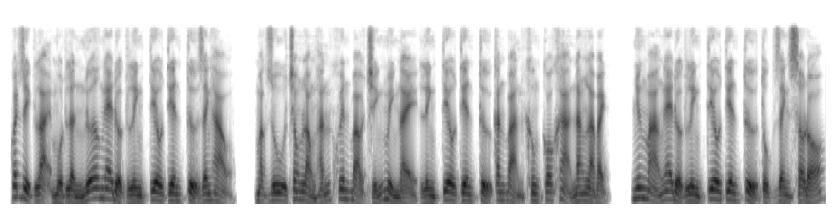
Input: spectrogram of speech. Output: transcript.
Quách dịch lại một lần nữa nghe được linh tiêu tiên tử danh hảo mặc dù trong lòng hắn khuyên bảo chính mình này, linh tiêu tiên tử căn bản không có khả năng là bạch, nhưng mà nghe được linh tiêu tiên tử tục danh sau đó,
